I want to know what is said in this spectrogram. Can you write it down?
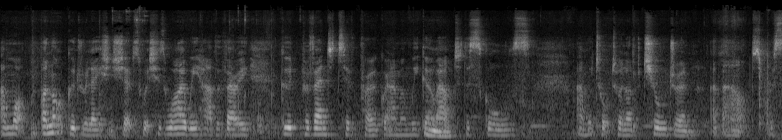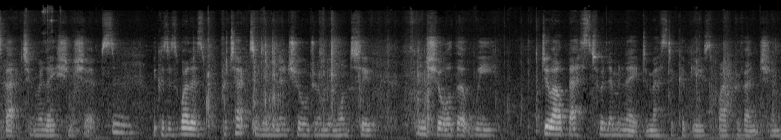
and what are not good relationships, which is why we have a very good preventative program and we go Mm. out to the schools and we talk to a lot of children about respect in relationships. Mm. Because as well as protecting women and children, we want to ensure that we do our best to eliminate domestic abuse by prevention.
